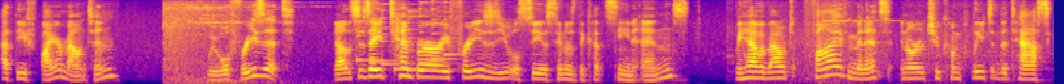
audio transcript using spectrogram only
at the fire mountain, we will freeze it. Now this is a temporary freeze, as you will see as soon as the cutscene ends. We have about five minutes in order to complete the task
